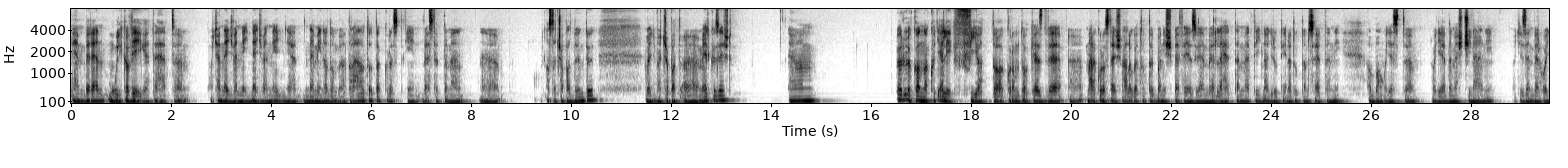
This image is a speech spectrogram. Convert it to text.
emberen múlik a vége, tehát hogyha 44-44-nél nem én adom be a találatot, akkor azt én vesztettem el azt a csapat döntőt, vagy, vagy csapat mérkőzést. Örülök annak, hogy elég fiatal koromtól kezdve már a korosztályos válogatottakban is befejező ember lehettem, mert így nagy rutinra tudtam szert tenni abban, hogy ezt hogy érdemes csinálni, hogy az ember hogy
